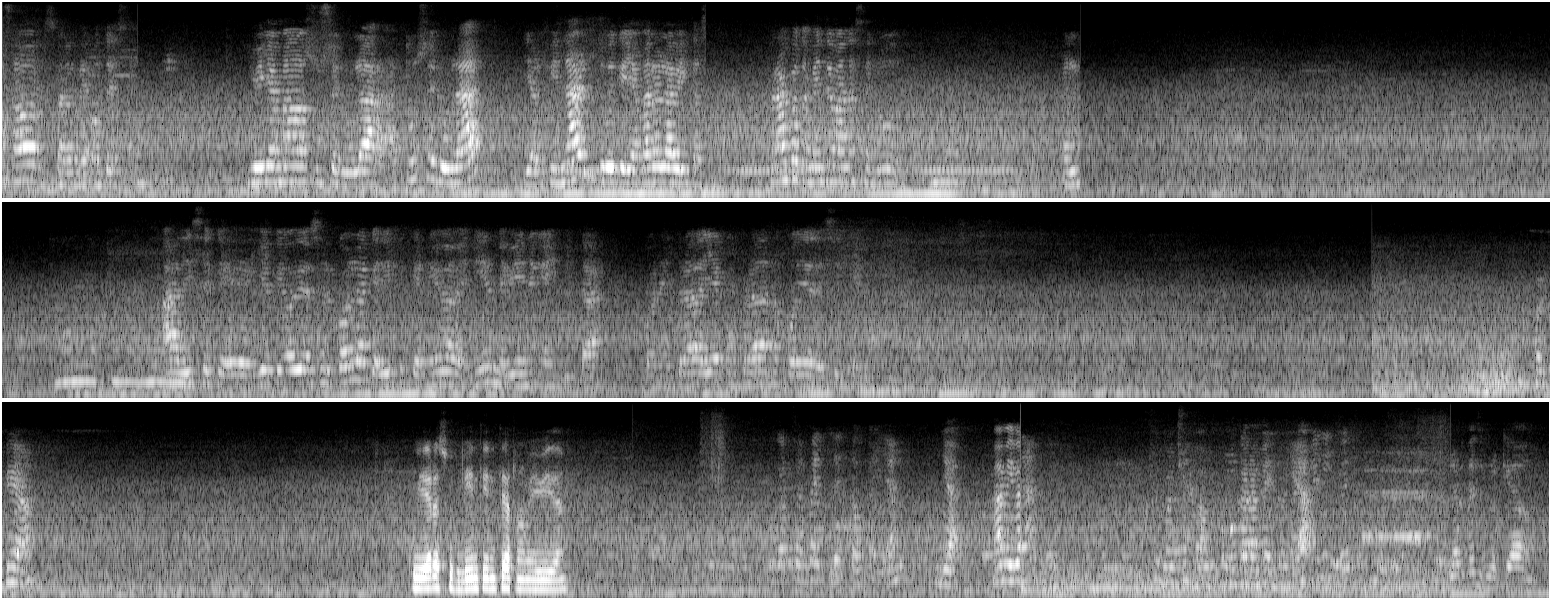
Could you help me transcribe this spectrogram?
para que me contesten. Yo he llamado a su celular, a tu celular, y al final tuve que llamar a la habitación. Franco también te manda saludos. Ah, dice que yo que odio hacer cola, que dije que no iba a venir, me vienen a invitar. Con entrada ya comprada no podía decir que no. ¿Por qué, ah? Cuidar a su cliente interno, mi vida. le toca, ¿ya? Ya. Mami, va. Chupa, chupa, como caramelo, ¿ya? Celular desbloqueado.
